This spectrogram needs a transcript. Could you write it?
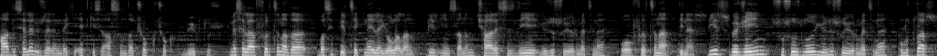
hadiseler üzerindeki etkisi aslında çok çok büyüktür. Mesela fırtınada basit bir tekneyle yol alan bir insanın çaresizliği yüzü suyu hürmetine o fırtına diner. Bir böceğin susuzluğu yüzü suyu hürmetine bulutlar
